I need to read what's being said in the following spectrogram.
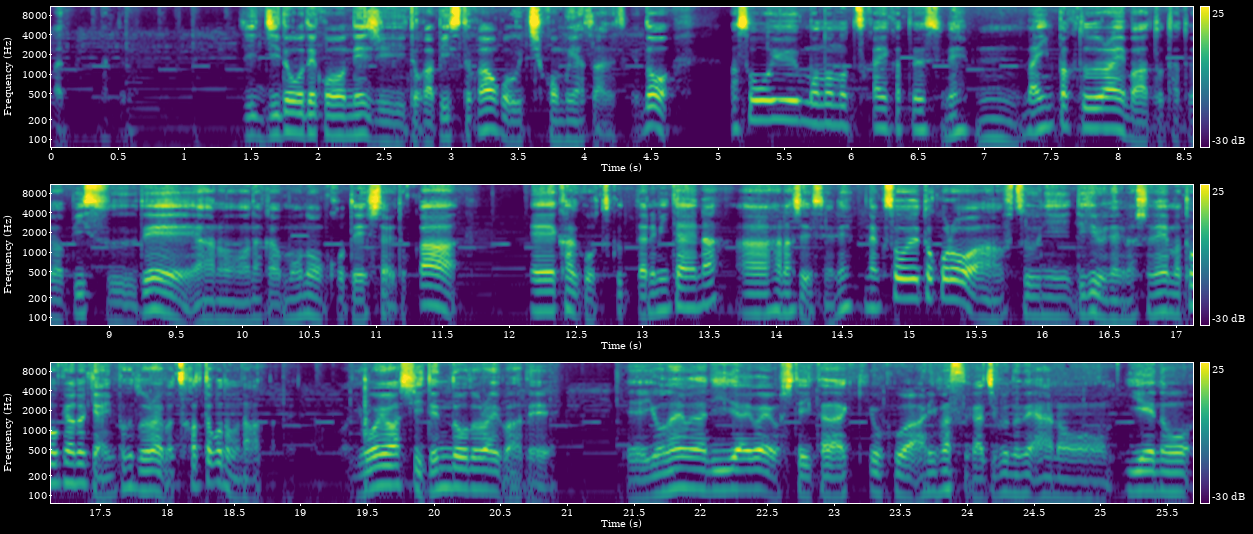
まあ、なんていうの、自動でこうネジとかビスとかをこう打ち込むやつなんですけど、まあ、そういうものの使い方ですね。うん。まあ、インパクトドライバーと例えばビスで、あのーなんか物を固定したりとか、えー家具を作ったりみたいなあ話ですよね。なんかそういうところは普通にできるようになりましたね。まあ、東京の時はインパクトドライバー使ったこともなかったんで、弱々しい電動ドライバーで、えー夜な夜な DIY をしていた記憶はありますが、自分のね、あのー家の、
